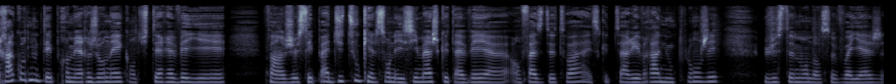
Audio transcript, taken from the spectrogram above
Raconte-nous tes premières journées quand tu t'es réveillé. Enfin, je sais pas du tout quelles sont les images que tu avais euh, en face de toi. Est-ce que tu arriveras à nous plonger justement dans ce voyage?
